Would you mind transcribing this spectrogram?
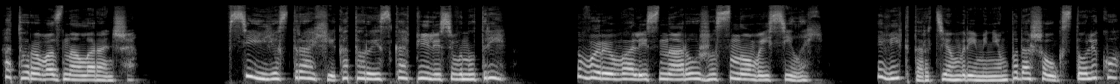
которого знала раньше. Все ее страхи, которые скопились внутри, вырывались наружу с новой силой. Виктор тем временем подошел к столику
